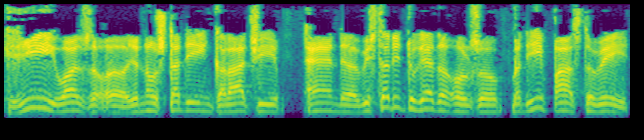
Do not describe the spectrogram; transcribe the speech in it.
He was, uh, you know, studying Karachi and uh, we studied together also, but he passed away.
